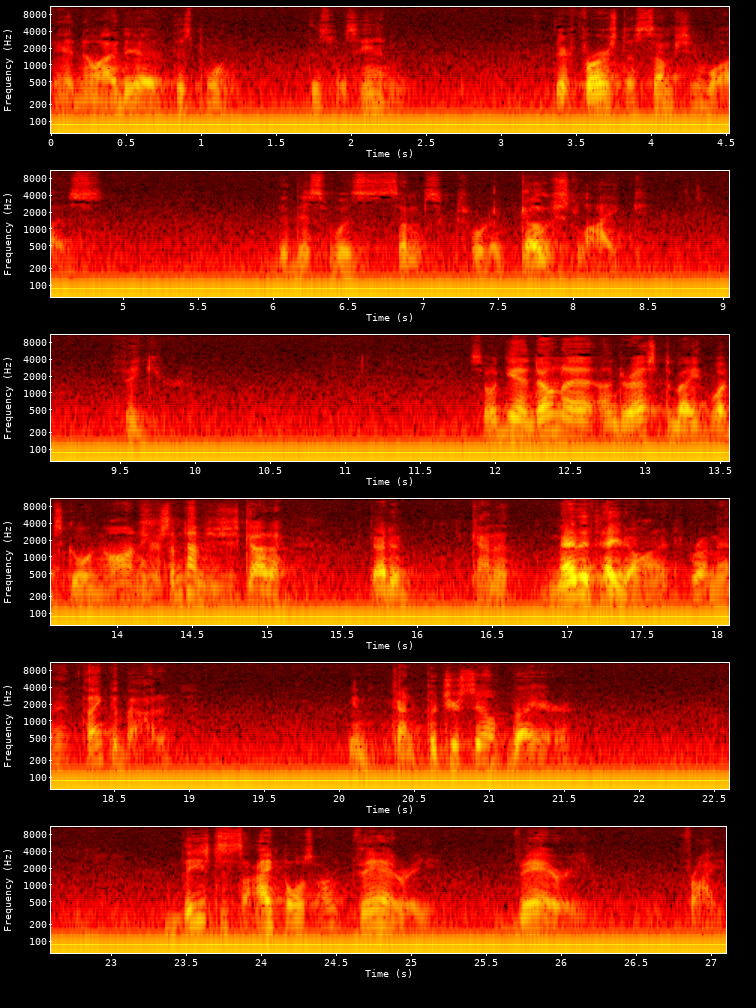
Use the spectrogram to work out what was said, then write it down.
They had no idea at this point this was him. Their first assumption was that this was some sort of ghost like figure. So again, don't uh, underestimate what's going on here. Sometimes you just gotta gotta kind of meditate on it for a minute, think about it. Can kind of put yourself there. These disciples are very, very frightened.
